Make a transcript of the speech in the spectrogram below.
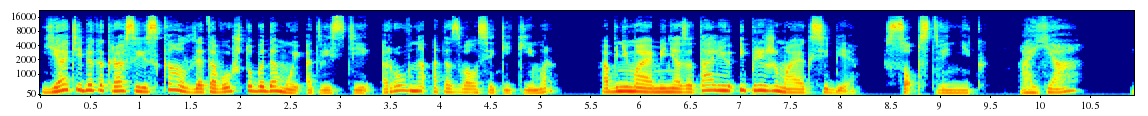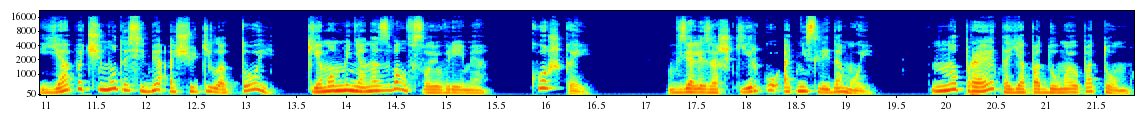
«Я тебя как раз и искал для того, чтобы домой отвезти», — ровно отозвался Кикимор, обнимая меня за талию и прижимая к себе. Собственник. А я? Я почему-то себя ощутила той, кем он меня назвал в свое время. Кошкой. Взяли за шкирку, отнесли домой. Но про это я подумаю потом.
